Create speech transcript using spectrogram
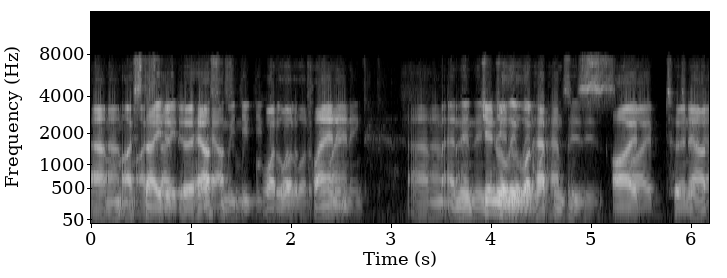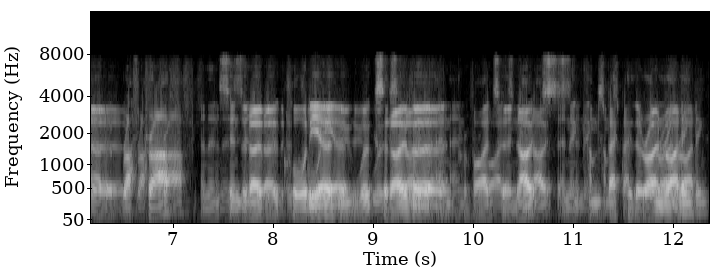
um, I stayed at her house and we did quite a lot of planning. Um, and then generally what happens is I turn out a rough draft and then send it over to Claudia, who works it over and provides her notes and then comes back with her own writing.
